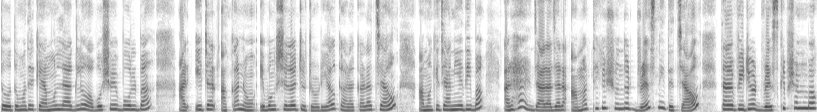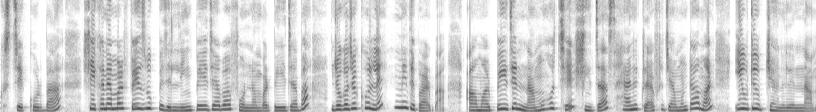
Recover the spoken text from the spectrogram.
তো তোমাদের কেমন লাগল অবশ্যই বলবা। আর এটার আঁকানো এবং সেলাই টিউটোরিয়াল কারা কারা চাও আমাকে জানিয়ে দিবা। আর হ্যাঁ যারা যারা আমার থেকে সুন্দর ড্রেস নিতে চাও, তারা ভিডিও ডেসক্রিপশন বক্স চেক করবা। সেখানে আমার ফেসবুক পেজের লিঙ্ক পেয়ে যাবা ফোন নাম্বার পেয়ে যাবা, যোগাযোগ করলে নিতে পারবা। আমার পেজের নামও হচ্ছে সিজাস হ্যান্ডক্রাফট, যেমনটা আমার ইউটিউব চ্যানেলের নাম।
